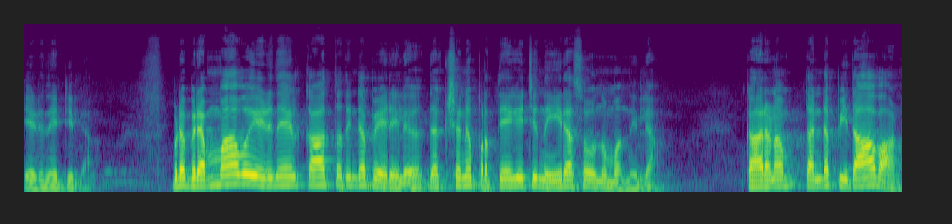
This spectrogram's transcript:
എഴുന്നേറ്റില്ല. ഇവിടെ ബ്രഹ്മാവ് എഴുന്നേൽക്കാത്തതിന്റെ പേരിൽ ദക്ഷന് പ്രത്യേകിച്ച് നീരസമൊന്നും വന്നില്ല. കാരണം തന്റെ പിതാവാണ്.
